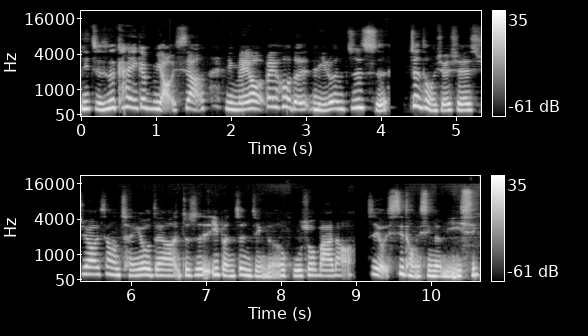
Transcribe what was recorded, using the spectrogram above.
你只是看一个表象，你没有背后的理论支持。正统学学需要像陈佑这样，就是一本正经的胡说八道，是有系统性的迷信。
